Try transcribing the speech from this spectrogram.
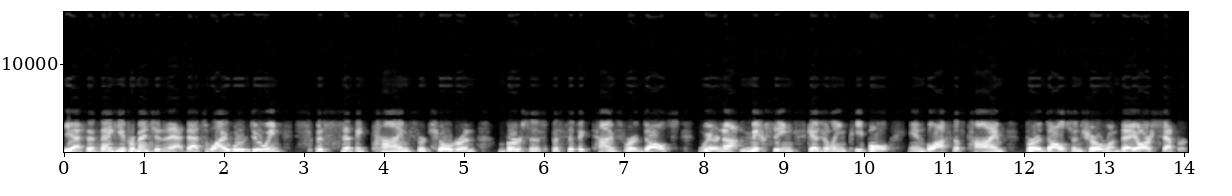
Yes, and thank you for mentioning that. That's why we're doing specific times for children versus specific times for adults. We're not mixing scheduling people in blocks of time for adults and children. They are separate.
